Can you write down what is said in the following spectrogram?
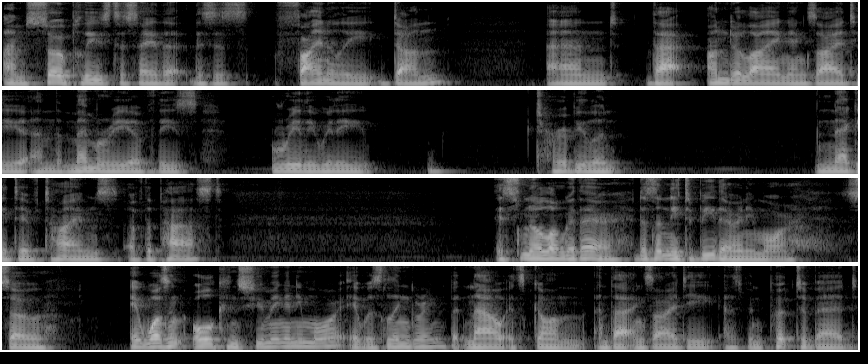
I'm so pleased to say that this is finally done and that underlying anxiety and the memory of these really, really turbulent, negative times of the past, it's no longer there. It doesn't need to be there anymore. So it wasn't all consuming anymore, it was lingering, but now it's gone, and that anxiety has been put to bed.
